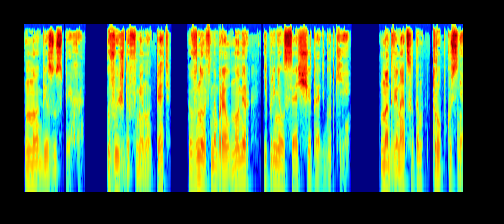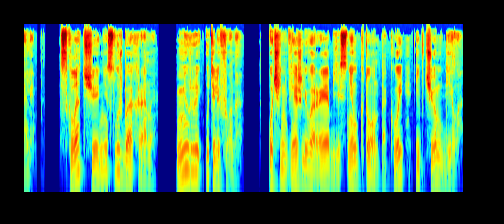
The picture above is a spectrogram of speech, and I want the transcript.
но без успеха. Выждав минут пять, вновь набрал номер и принялся считать гудки. На двенадцатом трубку сняли. Склад чайни, служба охраны. Мюррей у телефона. Очень вежливо Рэй объяснил, кто он такой и в чем дело.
